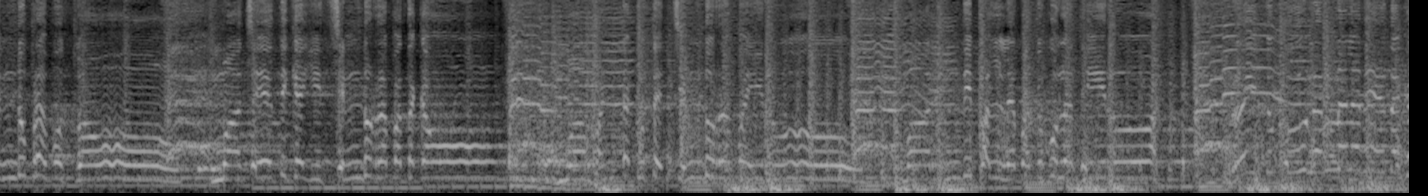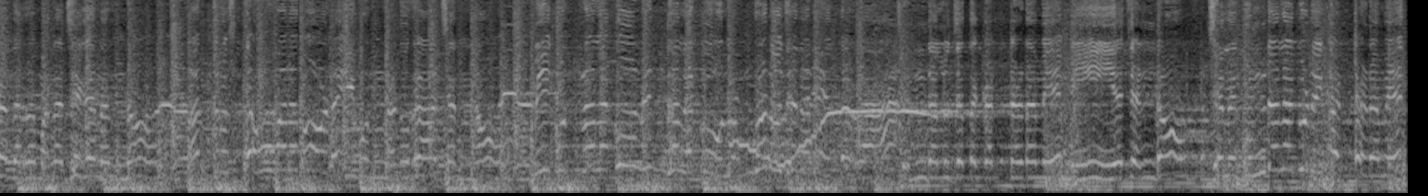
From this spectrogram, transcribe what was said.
ఇచ్చిండు ప్రభుత్వం. మా చేతికి ఇచ్చిండుర పథకం. మా పంటకు తెచ్చిండుర పైరు. మారింది పల్లె బతుకుల తీరు. రైతు కూలన్నల నేత కదర మన జగనన్నో. అదృష్టం మన తోడై ఉన్నడు రాజన్నో. మీ కుట్రలకు నిందలకు లొంగడు జననేతరా. జెండలు జత కట్టడమే మీ ఎజెండో. జనగుండల గుడి కట్ట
